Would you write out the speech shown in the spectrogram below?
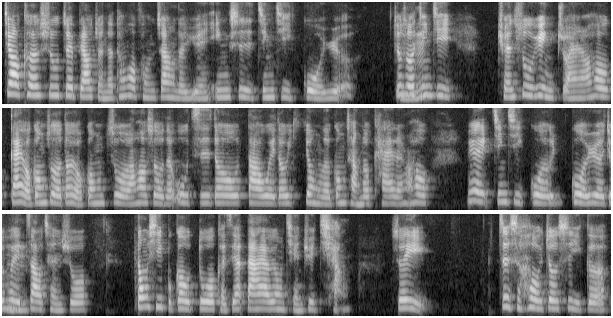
教科书最标准的通货膨胀的原因是经济过热，就说经济全速运转，然后该有工作的都有工作，然后所有的物资都到位，都用了，工厂都开了，然后。因为经济过过热，就会造成说东西不够多，嗯、可是要大家要用钱去抢，所以这时候就是一个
